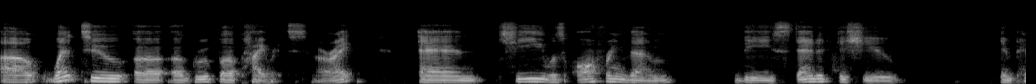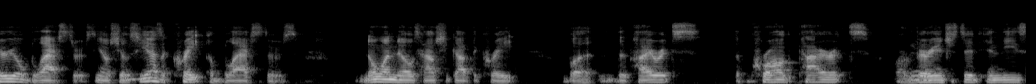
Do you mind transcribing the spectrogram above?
uh, went to a, a group of pirates, all right, and she was offering them the standard issue Imperial blasters. You know, she, she Mhm. has a crate of blasters. No one knows how she got the crate, but the pirates, the Krog pirates, are Mm. very interested in these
